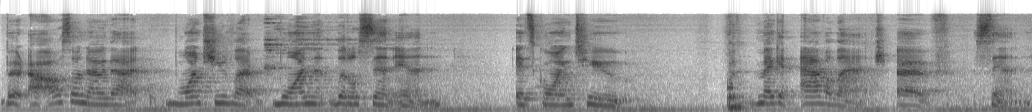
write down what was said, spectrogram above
But I also know that once you let one little sin in, it's going to make an avalanche of sin.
